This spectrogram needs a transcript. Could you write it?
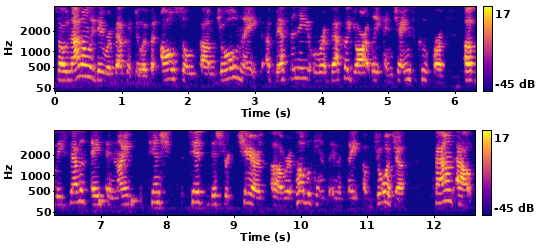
So not only did Rebecca do it, but also um, Joel Nate, uh, Bethany, Rebecca Yardley, and James Cooper of the 7th, 8th, and 9th, 10th, 10th district chairs, of Republicans in the state of Georgia, found out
